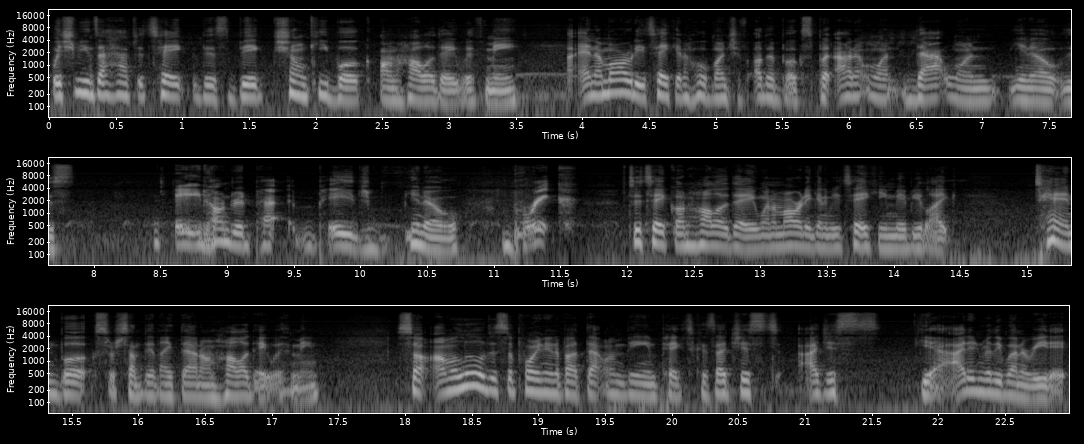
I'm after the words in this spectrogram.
Which means I have to take this big chunky book on holiday with me. And I'm already taking a whole bunch of other books, but I don't want that one, you know, this 800 page, you know, brick to take on holiday when I'm already going to be taking maybe like 10 books or something like that on holiday with me. So I'm a little disappointed about that one being picked because I just, I just, yeah, I didn't really want to read it.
